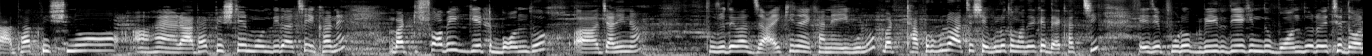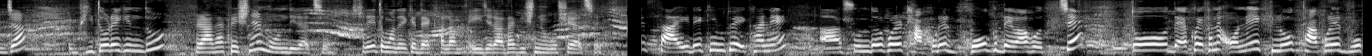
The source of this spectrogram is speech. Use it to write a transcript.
রাধা কৃষ্ণ হ্যাঁ রাধা কৃষ্ণের মন্দির আছে এখানে বাট সবই গেট বন্ধ জানি না পুজো দেওয়া যায় কি না এখানে এইগুলো বাট ঠাকুরগুলো আছে, সেগুলো তোমাদেরকে দেখাচ্ছি। এই যে পুরো গ্রিল দিয়ে কিন্তু বন্ধ রয়েছে দরজা, ভিতরে কিন্তু রাধাকৃষ্ণের মন্দির আছে, সেটাই তোমাদেরকে দেখালাম, এই যে রাধাকৃষ্ণ বসে আছে। সাইডে কিন্তু এখানে সুন্দর করে ঠাকুরের ভোগ দেওয়া হচ্ছে। তো দেখো, এখানে অনেক লোক ঠাকুরের ভোগ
